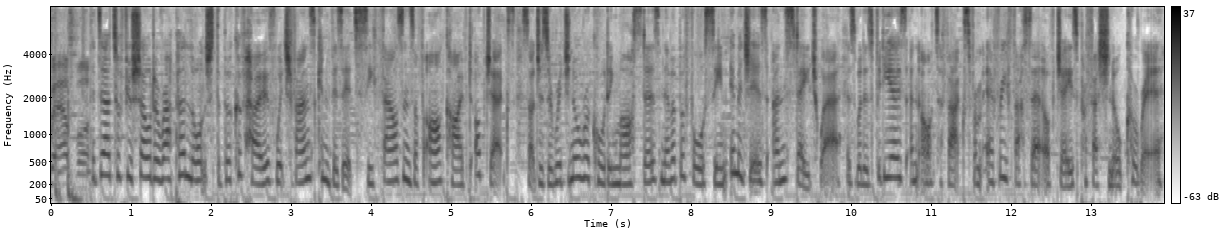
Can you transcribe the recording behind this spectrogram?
Forever. The Dirt Off Your Shoulder rapper launched the Book of HOV, which fans can visit to see thousands of archived objects, such as original recording masters, never before seen images, and stageware, as well as videos and artifacts from every facet of Jay's professional career.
